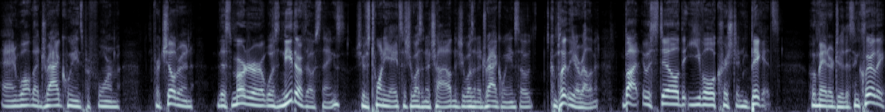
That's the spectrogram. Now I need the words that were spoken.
and won't let drag queens perform for children. This murderer was neither of those things. She was 28, so she wasn't a child and she wasn't a drag queen, so completely irrelevant. But it was still the evil Christian bigots who made her do this. And clearly,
